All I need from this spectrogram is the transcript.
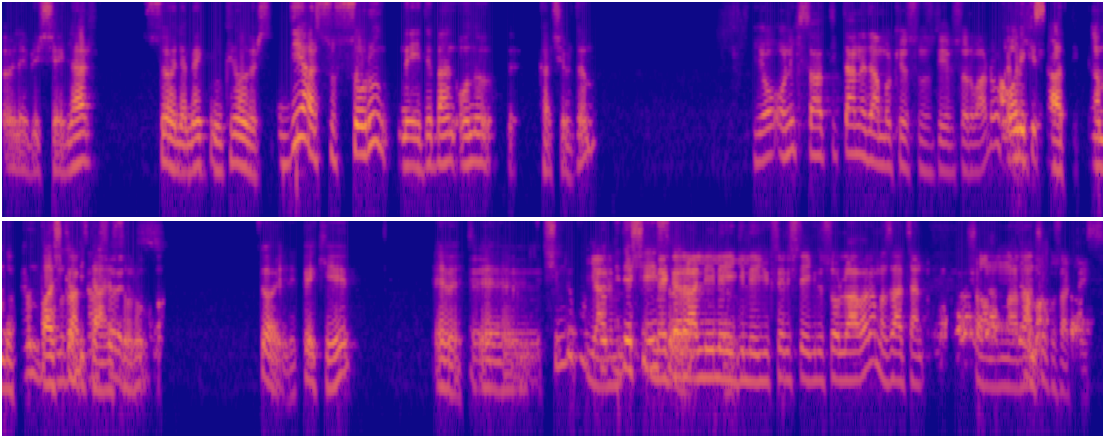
öyle bir şeyler söylemek mümkün olabilir. Diğer soru neydi ben onu kaçırdım. Yo 12 saatlikten neden bakıyorsunuz diye bir soru vardı. O kadar. 12 saatlikten bakıyorum. Başka bir tane soru söylediniz. Söyledik. Peki. Evet. Ee, e, şimdi bu Yani bir de şeyi Mega sorayım. Rally ile ilgili, yükselişle ilgili sorular var ama zaten şu an onlardan Tamam. çok uzaktayız.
